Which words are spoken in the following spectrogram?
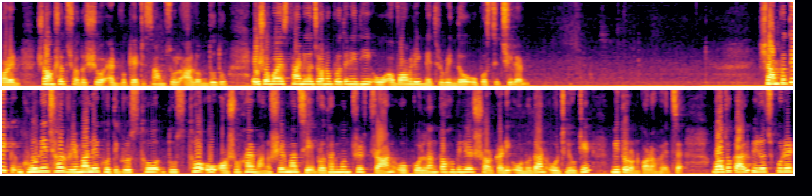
করেন সংসদ সদস্য অ্যাডভোকেট শামসুল আলম দুদু। এ সময় স্থানীয় জনপ্রতিনিধি ও আওয়ামী লীগ নেতৃবৃন্দ উপস্থিত ছিলেন। সাম্প্রতিক ঘূর্ণিঝড় রেমালে ক্ষতিগ্রস্ত, দুস্থ ও অসহায় মানুষের মাঝে প্রধানমন্ত্রীর ত্রাণ ও কল্যাণ তহবিলের সরকারি অনুদান ও ঢেউটিন বিতরণ করা হয়েছে। গতকাল পিরোজপুরের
